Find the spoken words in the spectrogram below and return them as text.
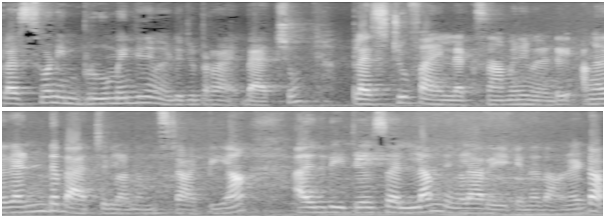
പ്ലസ് വൺ ഇംപ്രൂവ്മെന്റിന് വേണ്ടി ഒരു ബാച്ചും പ്ലസ് ടു ഫൈനൽ എക്സാമിന് വേണ്ടി അങ്ങനെ രണ്ട് ബാച്ചുകളാണ് നമ്മൾ സ്റ്റാർട്ട് ചെയ്യുക. അതിന്റെ ഡീറ്റെയിൽസ് എല്ലാം നിങ്ങളെ അറിയിക്കുന്നതാണ് കേട്ടോ.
